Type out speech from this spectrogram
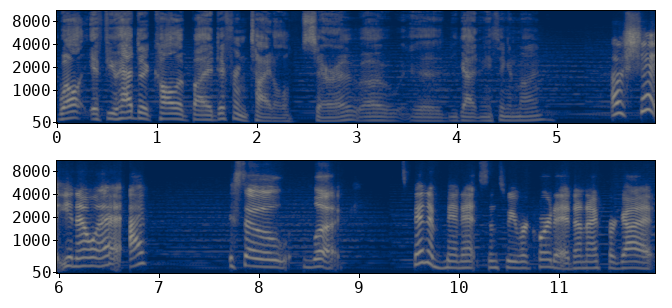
Well, if you had to call it by a different title, Sarah, uh, uh, you got anything in mind? Oh shit, you know what? I so look, it's been a minute since we recorded and I forgot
